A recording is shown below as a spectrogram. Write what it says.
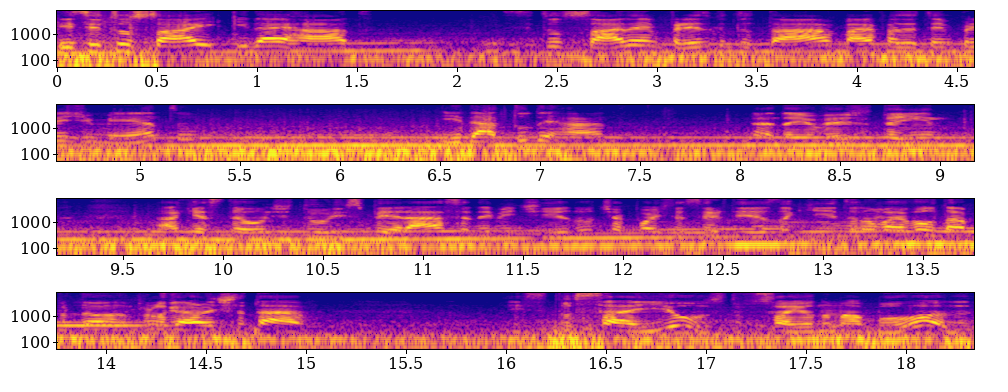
E se tu sai e dá errado? Se tu sai da empresa que tu tá, vai fazer teu empreendimento e dá tudo errado. É, daí eu vejo tem a questão de tu esperar ser demitido, tu já pode ter certeza que tu não vai voltar pro, pro lugar onde tu tava. E se tu saiu, se tu saiu numa boa,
